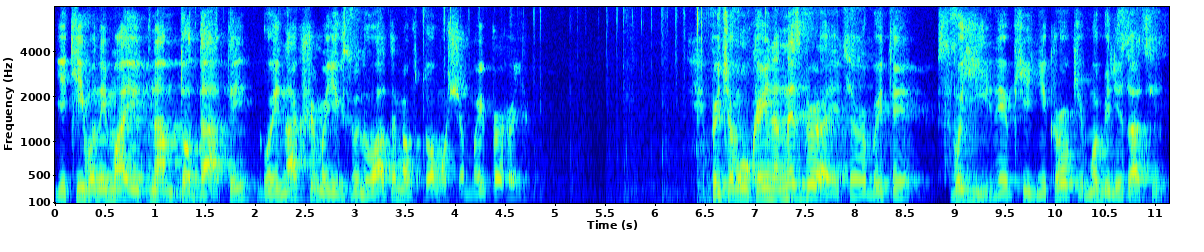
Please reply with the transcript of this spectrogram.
які вони мають нам додати, бо інакше ми їх звинуватимо в тому, що ми програємо. При цьому Україна не збирається робити свої необхідні кроки мобілізації,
